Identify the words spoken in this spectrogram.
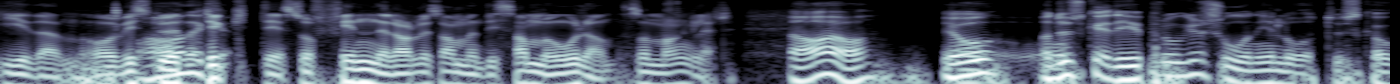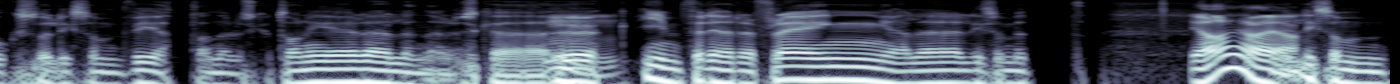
i den. Og hvis du Ja, er dyktig, så finner alle sammen de samme ordene som mangler. Ja, ja. Jo, Och- men du skal, det er jo progression i en låt. Du skal også liksom veta når du skal ta ned, eller når du skal Mm. inför en refreng, eller liksom et Ja, ja, ja. liksom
